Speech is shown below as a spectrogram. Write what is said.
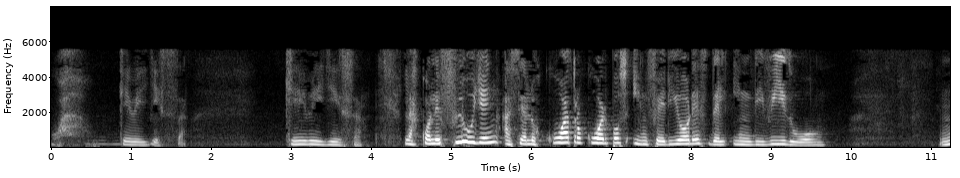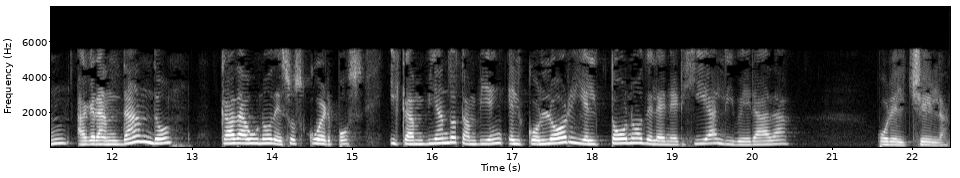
¡Wow! ¡Qué belleza! ¡Qué belleza! Las cuales fluyen hacia los cuatro cuerpos inferiores del individuo, agrandando cada uno de esos cuerpos y cambiando también el color y el tono de la energía liberada por el chela.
